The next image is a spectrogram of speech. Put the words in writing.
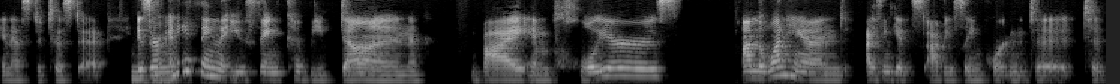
in a statistic. Mm-hmm. Is there mm-hmm. anything that you think could be done by employers? On the one hand, I think it's obviously important to to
